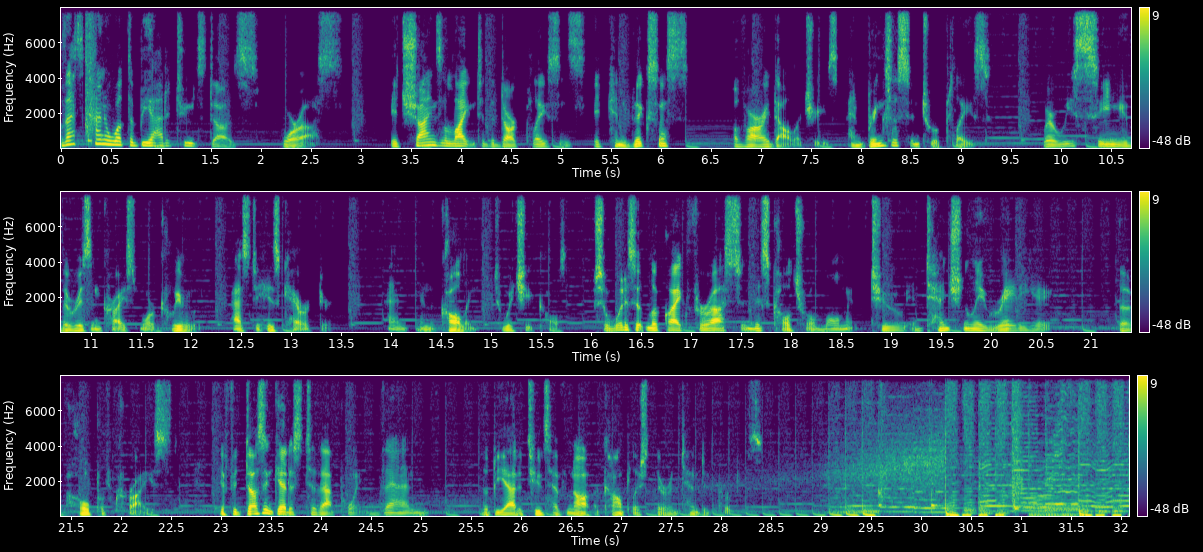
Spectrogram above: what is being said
That's kind of what the Beatitudes does for us. It shines a light into the dark places. It convicts us of our idolatries and brings us into a place where we see the risen Christ more clearly as to his character and, and the calling to which he calls. So, what does it look like for us in this cultural moment to intentionally radiate the hope of Christ? If it doesn't get us to that point, then the Beatitudes have not accomplished their intended purpose.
